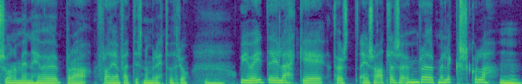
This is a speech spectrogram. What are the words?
Svona minn hefur bara frá því hann fættist nummer 1 og 3 Mhm. og ég veit eiginlega ekki þú veist, eins og allar þessar umræður með leikskóla Mhm.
